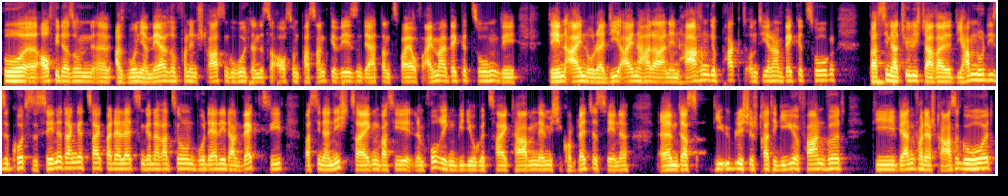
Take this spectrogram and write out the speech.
wo äh, auch wieder so ein, äh, also wurden ja mehrere von den Straßen geholt, dann ist da auch so ein Passant gewesen, der hat dann zwei auf einmal weggezogen. Die, den einen oder die eine hat er an den Haaren gepackt und die dann weggezogen. Was sie natürlich da, die haben nur diese kurze Szene dann gezeigt bei der letzten Generation, wo der die dann wegzieht. Was sie dann nicht zeigen, was sie in einem vorigen Video gezeigt haben, nämlich die komplette Szene, ähm, dass die übliche Strategie gefahren wird. Die werden von der Straße geholt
